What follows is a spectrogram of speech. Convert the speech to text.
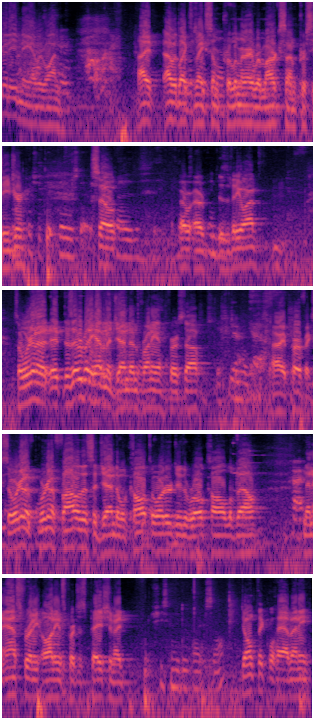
Good evening, everyone. Oh, I, I would like to make some preliminary remarks on procedure. We should take Thursday. So- because- Or, or is the video on? So we're gonna, it- does everybody have an agenda in front of you, first off? Yes. All right, perfect. So we're gonna, we're gonna follow this agenda. We'll call to order, do the roll call, Lavelle, and then ask for any audience participation. I She's gonna do it by herself? don't think we'll have any.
